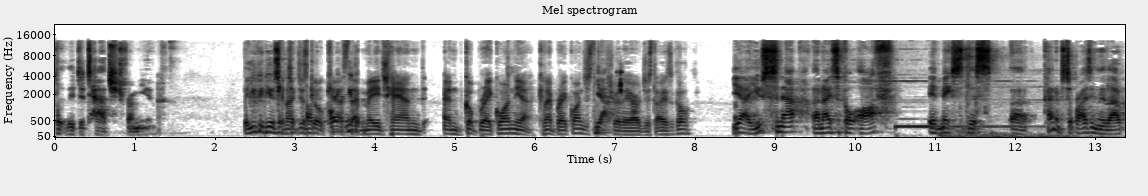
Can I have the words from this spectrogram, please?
completely detached from you. But you could use Can I to just go cast that could- mage hand and go break one? Yeah. Can I break one just to Yeah. make sure they are just icicle? Yeah, you snap an icicle off. It makes this uh, kind of surprisingly loud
